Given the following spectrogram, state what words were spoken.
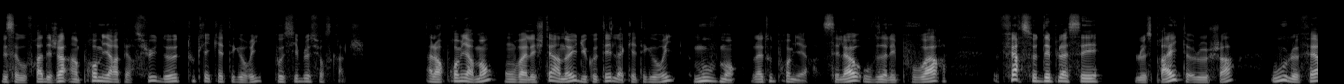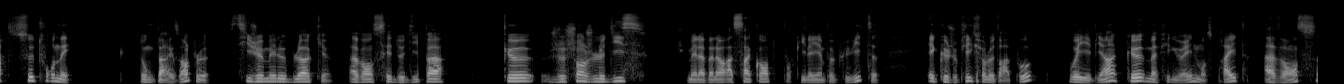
mais ça vous fera déjà un premier aperçu de toutes les catégories possibles sur Scratch. Alors premièrement, on va aller jeter un œil du côté de la catégorie mouvement, la toute première. C'est là où vous allez pouvoir faire se déplacer le sprite, le chat, ou le faire se tourner. Donc par exemple, si je mets le bloc avancé de 10 pas, que je change le 10, je mets la valeur à 50 pour qu'il aille un peu plus vite, et que je clique sur le drapeau, vous voyez bien que ma figurine, mon sprite, avance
